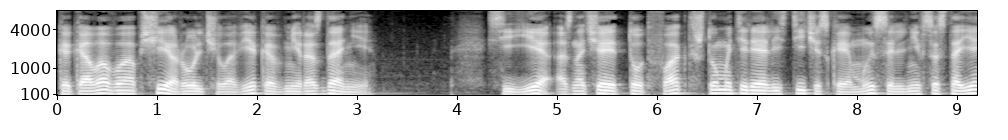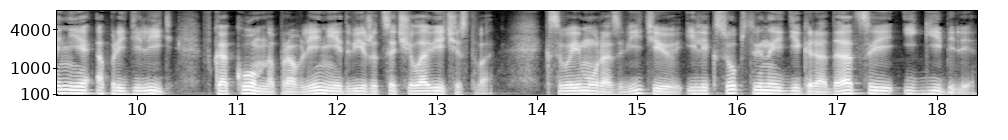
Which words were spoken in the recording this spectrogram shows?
Какова вообще роль человека в мироздании? Сие означает тот факт, что материалистическая мысль не в состоянии определить, в каком направлении движется человечество – к своему развитию или к собственной деградации и гибели.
